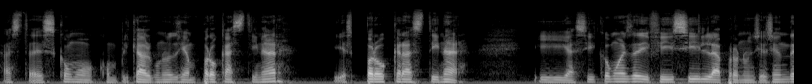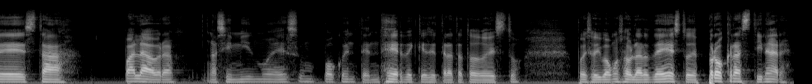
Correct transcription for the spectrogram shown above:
hasta es como complicado, algunos decían procrastinar y es procrastinar. Y así como es de difícil la pronunciación de esta palabra, asimismo es un poco entender de qué se trata todo esto. Pues hoy vamos a hablar de esto, de procrastinar.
